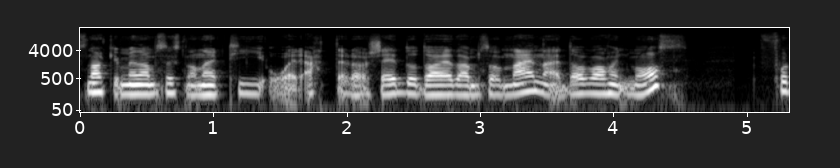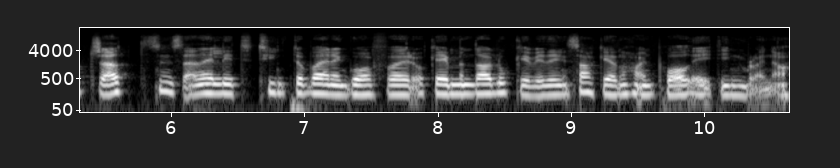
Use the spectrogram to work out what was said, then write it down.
snakker med de søsknene her ti år etter det har skjedd, og da er de sånn Nei, nei, da var han med oss. Fortsatt syns jeg det er litt tynt å bare gå for OK, men da lukker vi den saken, han Pål er ikke innblanda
